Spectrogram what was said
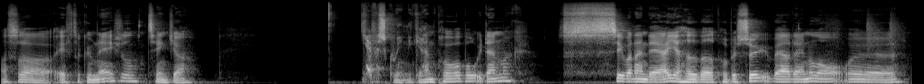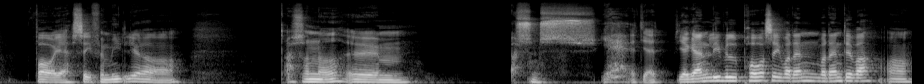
Og så efter gymnasiet tænkte jeg, jeg vil sgu egentlig gerne prøve at bo i Danmark. Se hvordan det er. Jeg havde været på besøg hvert andet år, øh, for at ja, se familie og, og sådan noget. Øh, og synes, ja, at jeg, jeg gerne lige ville prøve at se, hvordan, hvordan det var. Og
